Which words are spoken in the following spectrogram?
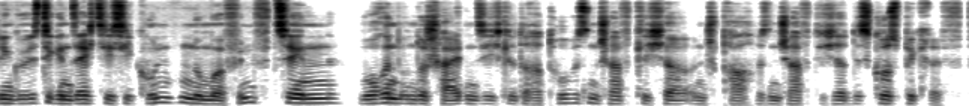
Linguistik in 60 Sekunden Nummer 15. Worin unterscheiden sich literaturwissenschaftlicher und sprachwissenschaftlicher Diskursbegriff?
